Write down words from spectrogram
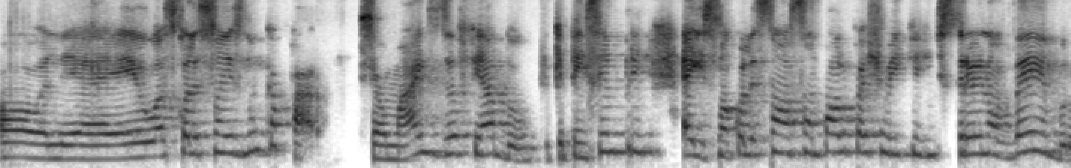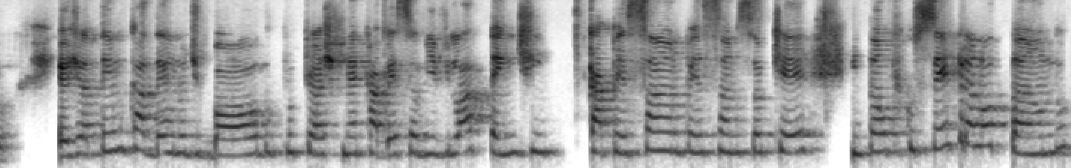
Olha, eu as coleções nunca param. Isso é o mais desafiador, porque tem sempre. É isso, uma coleção a São Paulo Fashion Week que a gente estreou em novembro. Eu já tenho um caderno de bordo, porque eu acho que minha cabeça vive latente ficar pensando, pensando, não sei o quê. Então, eu fico sempre anotando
